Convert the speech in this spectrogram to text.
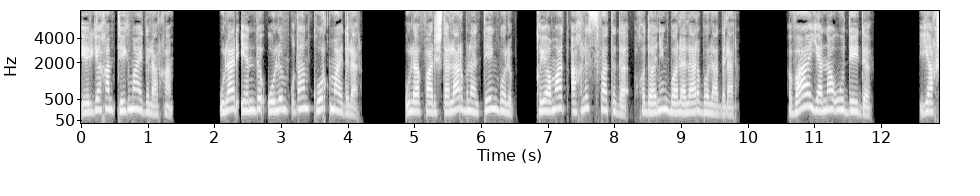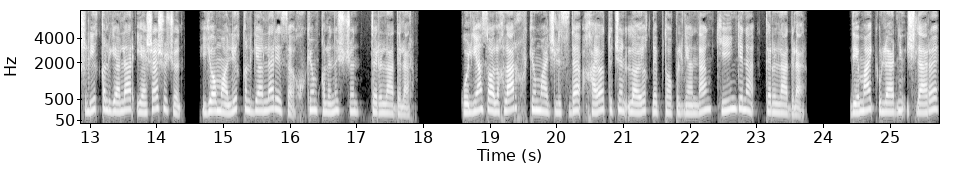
erga ham tegmaydilar ham. Ular endi o'limdan qo'rqmaydilar. Ular farishtalar bilan teng bo'lib qiyomat ahli sifatida xudoning bolalari bo'ladilar. Va yana u deydi yaxshilik qilganlar yashash uchun yomonlik qilganlar esa hukm qilinish uchun tiriladilar. O'lgan solihlar hukm majlisida hayot uchun loyiq deb topilgandan keyingina tiriladilar. Demak ularning ishlari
